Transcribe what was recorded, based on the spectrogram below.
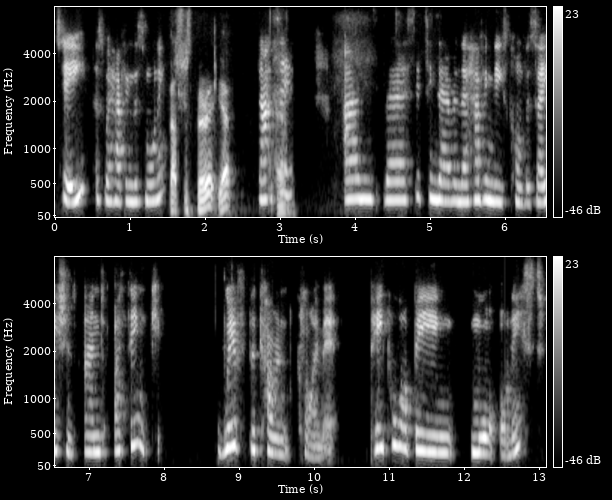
tea as we're having this morning. That's the spirit yeah. That's it. And they're sitting there and they're having these conversations. And i think with the current climate people are being more honest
